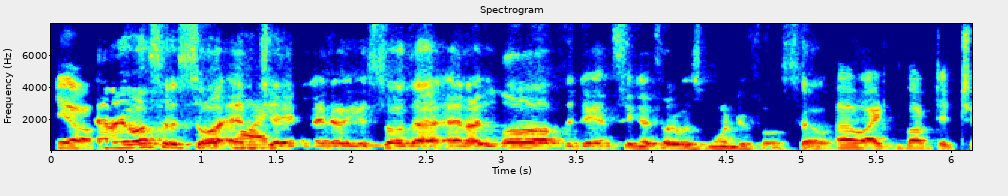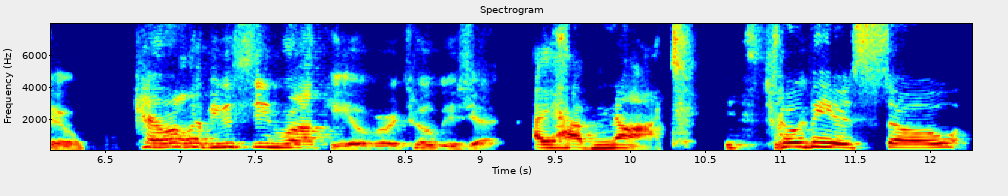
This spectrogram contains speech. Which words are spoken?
yeah. And I also saw MJ, and I know you saw that, and I love the dancing. I thought it was wonderful. So, oh, I loved it too. Carol, have you seen Rocky over at Toby's yet? I have not. It's Toby is so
